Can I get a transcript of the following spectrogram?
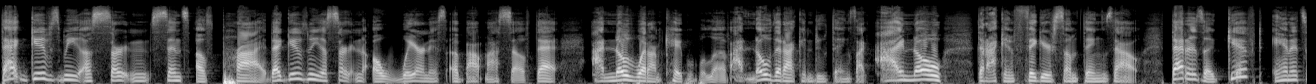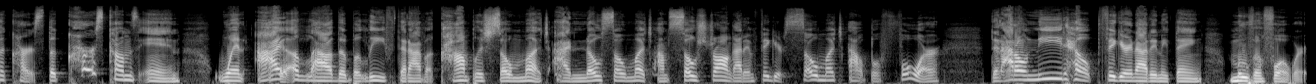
that gives me a certain sense of pride. That gives me a certain awareness about myself that I know what I'm capable of. I know that I can do things. Like I know that I can figure some things out. That is a gift and it's a curse. The curse comes in when I allow the belief that I've accomplished so much. I know so much. I'm so strong. I didn't figure so much out before that I don't need help figuring out anything moving forward.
